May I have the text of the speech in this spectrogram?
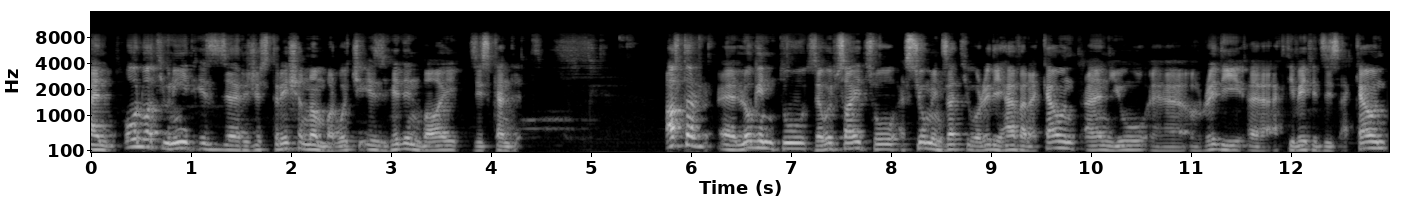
and all what you need is the registration number, which is hidden by this candidate. After uh, logging to the website, so assuming that you already have an account and you uh, already uh, activated this account,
